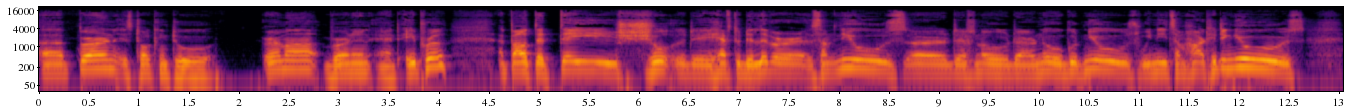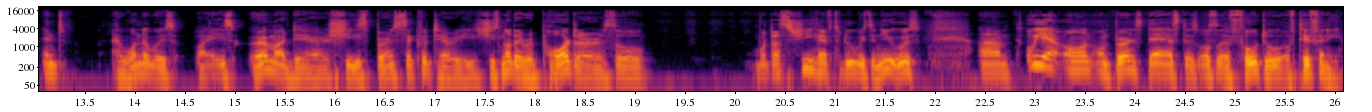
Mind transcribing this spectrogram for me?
uh, Burne is talking to Irma, Vernon, and April about that they should they have to deliver some news. Uh, there's no there are no good news. We need some hard hitting news. And I wonder was why is Irma there? She's Burne's secretary. She's not a reporter, so what does she have to do with the news? Um, oh yeah, on on Burne's desk there's also a photo of Tiffany,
